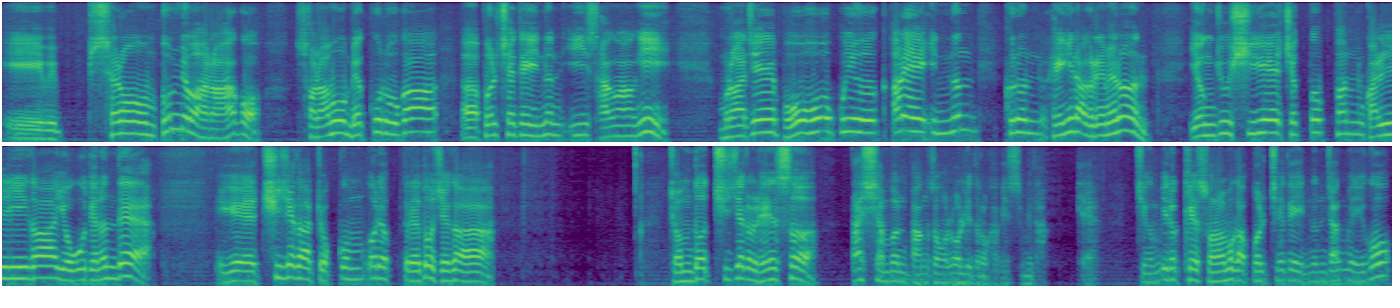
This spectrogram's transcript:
이 새로운 분묘 하나 하고 소나무 몇 그루가 어, 벌채되어 있는 이 상황이 문화재 보호구역 안에 있는 그런 행위라 그러면은 영주시의 적법한 관리가 요구되는데 이게 취재가 조금 어렵더라도 제가 좀 더 취재를 해서 다시 한번 방송을 올리도록 하겠습니다. 예. 지금 이렇게 소나무가 벌채되어 있는 장면이고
